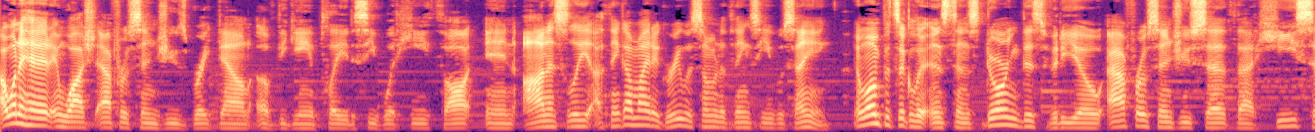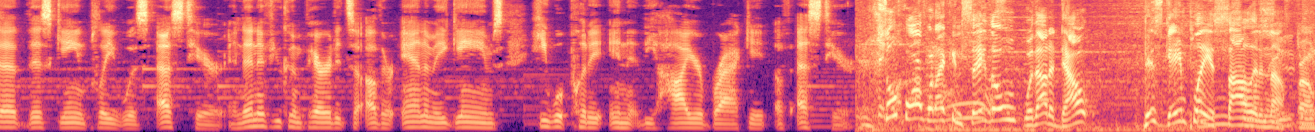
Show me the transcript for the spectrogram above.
I went ahead and watched Afro Senju's breakdown of the gameplay to see what he thought, and honestly, I think I might agree with some of the things he was saying. In one particular instance, during this video, Afro Senju said that he said this gameplay was S tier, and then if you compared it to other anime games, he would put it in the higher bracket of S tier. So far, what I can say though, without a doubt, this gameplay is solid enough, bro.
